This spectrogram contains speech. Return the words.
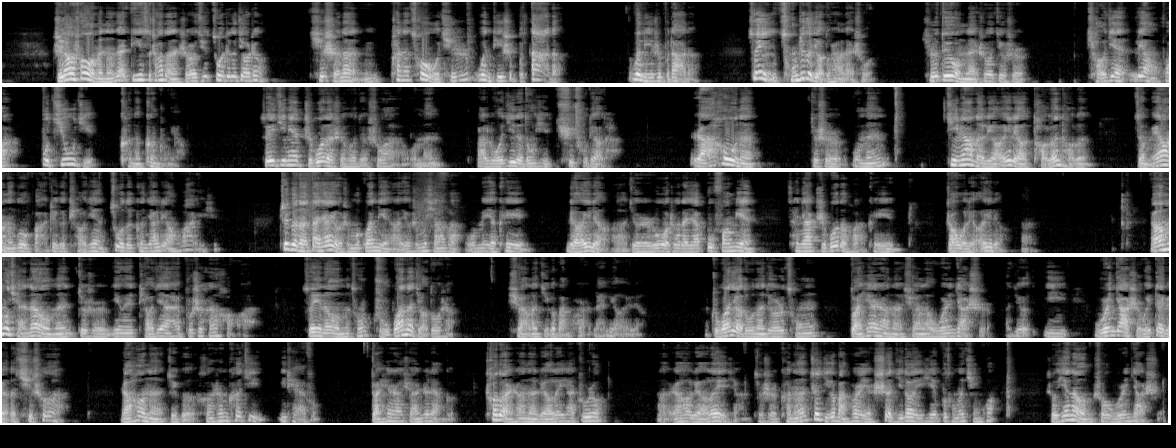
只要说我们能在第一次超短的时候去做这个校正，其实呢，你判断错误其实问题是不大的，问题是不大的，所以从这个角度上来说，其实对于我们来说就是条件量化不纠结可能更重要。所以今天直播的时候就说啊，我们把逻辑的东西去除掉它，然后呢，就是我们尽量的聊一聊，讨论讨论，怎么样能够把这个条件做得更加量化一些。这个呢，大家有什么观点啊？有什么想法？我们也可以聊一聊啊。就是如果说大家不方便参加直播的话，可以找我聊一聊啊。然后目前呢，我们就是因为条件还不是很好啊。所以呢，我们从主观的角度上选了几个板块来聊一聊。主观角度呢，就是从短线上呢选了无人驾驶，就以无人驾驶为代表的汽车啊。然后呢，这个恒生科技 ETF，短线上选这两个。超短上呢聊了一下猪肉啊，然后聊了一下，就是可能这几个板块也涉及到一些不同的情况。首先呢，我们说无人驾驶，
